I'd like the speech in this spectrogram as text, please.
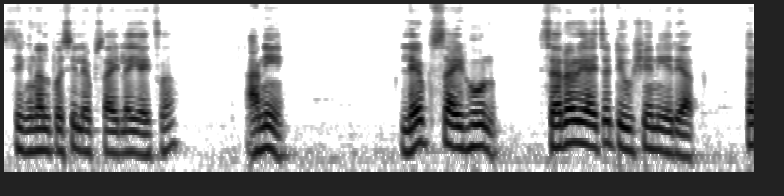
सिग्नलपाशी लेफ्ट साईडला यायचं आणि लेफ्ट साईडहून सरळ यायचं ट्युशन एरियात. तर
